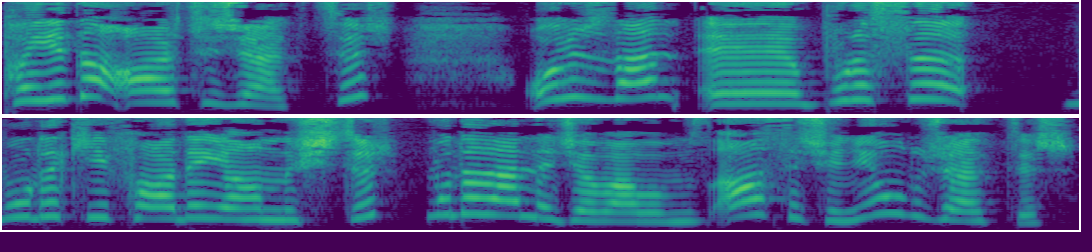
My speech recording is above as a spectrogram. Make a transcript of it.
payı da artacaktır. O yüzden e, burası buradaki ifade yanlıştır. Bu nedenle cevabımız A seçeneği olacaktır.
